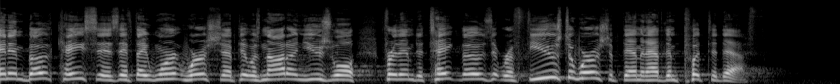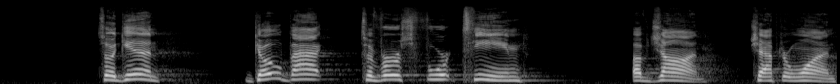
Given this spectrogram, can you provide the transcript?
And in both cases, if they weren't worshiped, it was not unusual for them to take those that refused to worship them and have them put to death. So again, go back to verse 14 of John chapter 1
